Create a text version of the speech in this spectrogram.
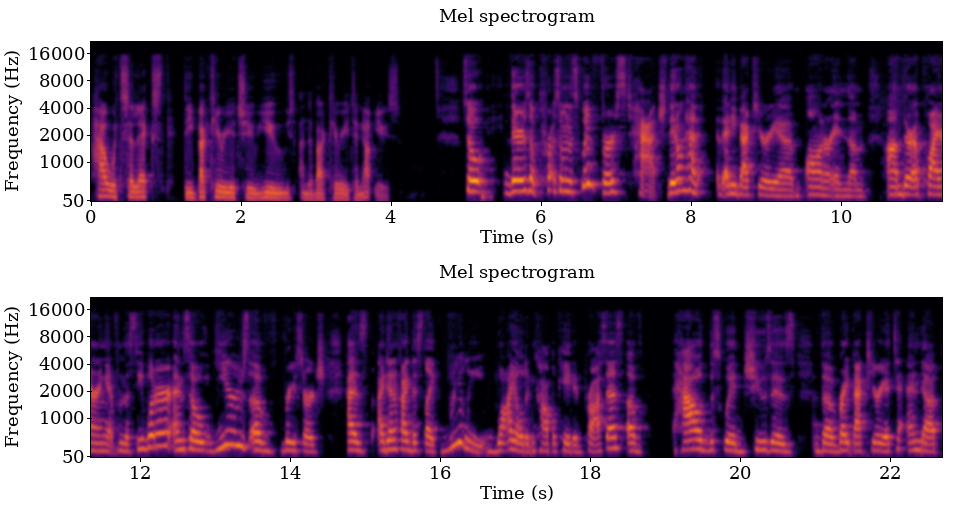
how it selects the bacteria to use and the bacteria to not use? So there's a pro- so when the squid first hatch, they don't have any bacteria on or in them. Um, they're acquiring it from the seawater, and so years of research has identified this like really wild and complicated process of how the squid chooses the right bacteria to end up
